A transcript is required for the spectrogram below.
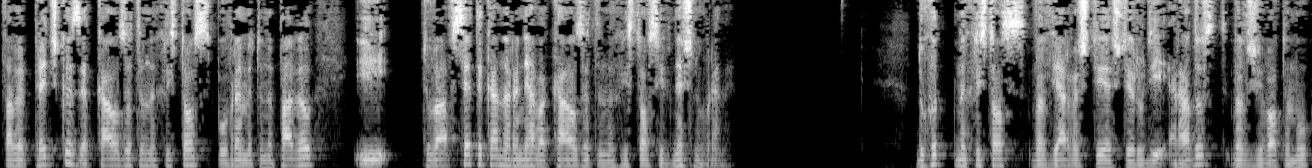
Това бе пречка за каузата на Христос по времето на Павел и това все така наранява каузата на Христос и в днешно време. Духът на Христос във вярващия ще роди радост в живота му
